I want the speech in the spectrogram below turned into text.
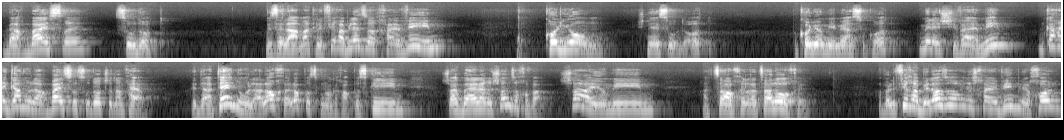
ב-14 סעודות. וזה למה? כי לפי רבי אליעזר חייבים כל יום שני סעודות, כל יום ימי הסוכות, מילא שבעה ימים, וככה הגענו ל-14 סעודות שאדם חייב. לדעתנו, להלוך, לא פוסקים לא ככה, פוסקים שרק בלילה הראשון זו חובה. שאר היומים, רצה אוכל, רצה לא אוכל. אבל לפי רבי אלעזר יש חייבים לאכול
